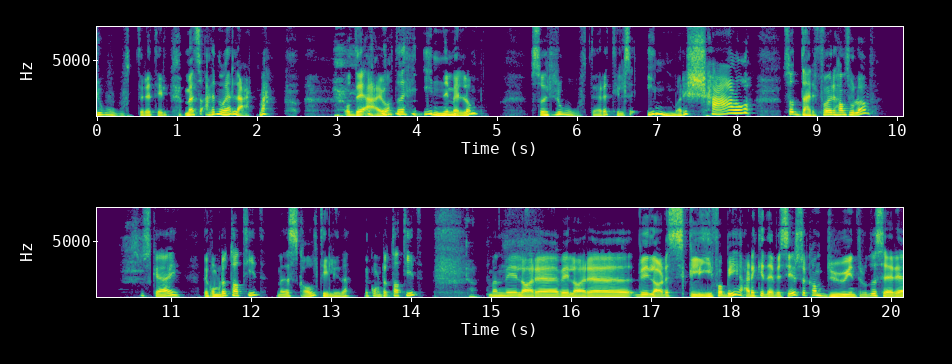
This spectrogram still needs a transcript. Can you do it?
roter det til. Men så er det noe jeg har lært meg. Og det er jo at det, innimellom så roter jeg det til så innmari sjæl òg. Så derfor, Hans Olav, så skal jeg Det kommer til å ta tid, men det skal tilgi det. Det kommer til å ta tid. Men vi lar, vi, lar vi lar det skli forbi. Er det ikke det vi sier? Så kan du introdusere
